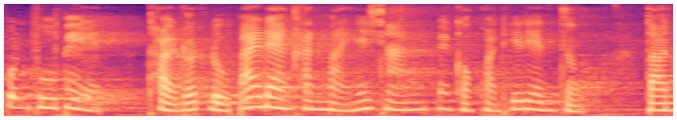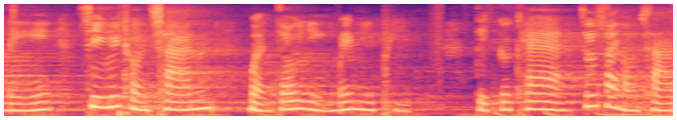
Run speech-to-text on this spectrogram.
คุณภูเบศ ถอยรถหรูป้ายแดงคันใหม่ให้ฉันเป็นของขวัญที่เรียนจบ ตอนนี้ชีวิตของฉันเหมือนเจ้าหญิงไม่มีผิด ติดก็แค่เจ้าชายของฉัน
